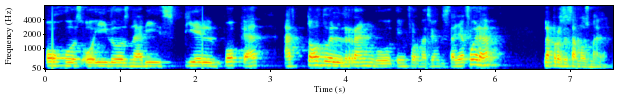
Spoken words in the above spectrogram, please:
ojos, oídos, nariz, piel, boca, a todo el rango de información que está allá afuera, la procesamos mal.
